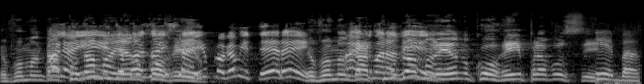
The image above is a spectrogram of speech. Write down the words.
Eu vou mandar Olha tudo aí, amanhã no correio. isso aí o programa inteiro, hein? Eu vou mandar tudo amanhã no correio pra você. Eba.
